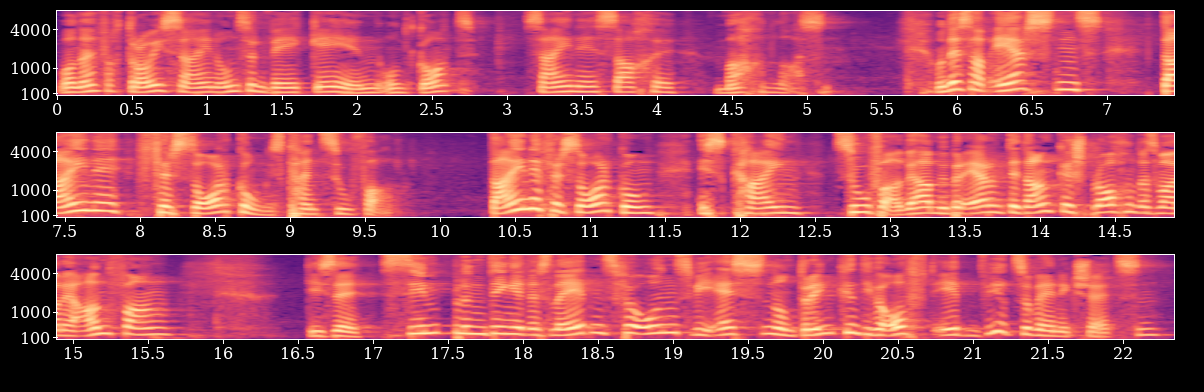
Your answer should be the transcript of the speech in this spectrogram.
wollen einfach treu sein, unseren Weg gehen und Gott seine Sache machen lassen. Und deshalb erstens, deine Versorgung ist kein Zufall. Deine Versorgung ist kein Zufall. Wir haben über Erntedank gesprochen, das war der Anfang. Diese simplen Dinge des Lebens für uns, wie Essen und Trinken, die wir oft eben viel zu wenig schätzen,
